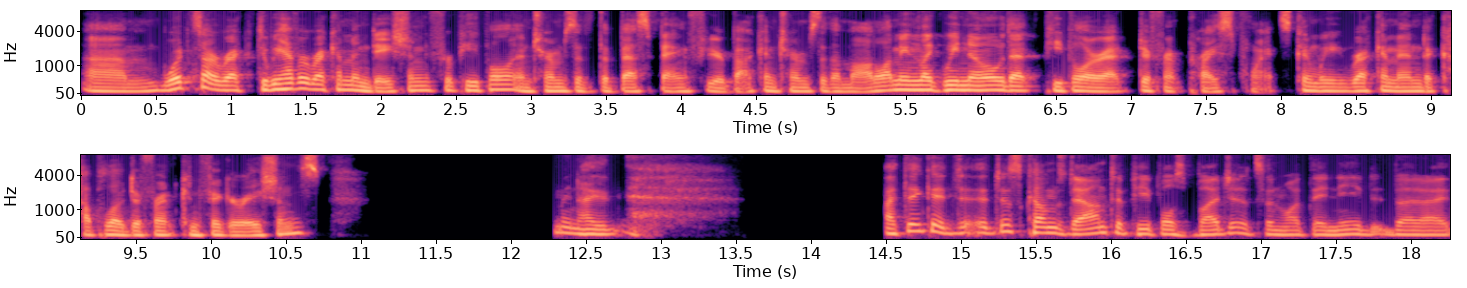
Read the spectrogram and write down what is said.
Um, what's our rec? Do we have a recommendation for people in terms of the best bang for your buck in terms of the model? I mean, like we know that people are at different price points. Can we recommend a couple of different configurations? I mean, I I think it it just comes down to people's budgets and what they need. But I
